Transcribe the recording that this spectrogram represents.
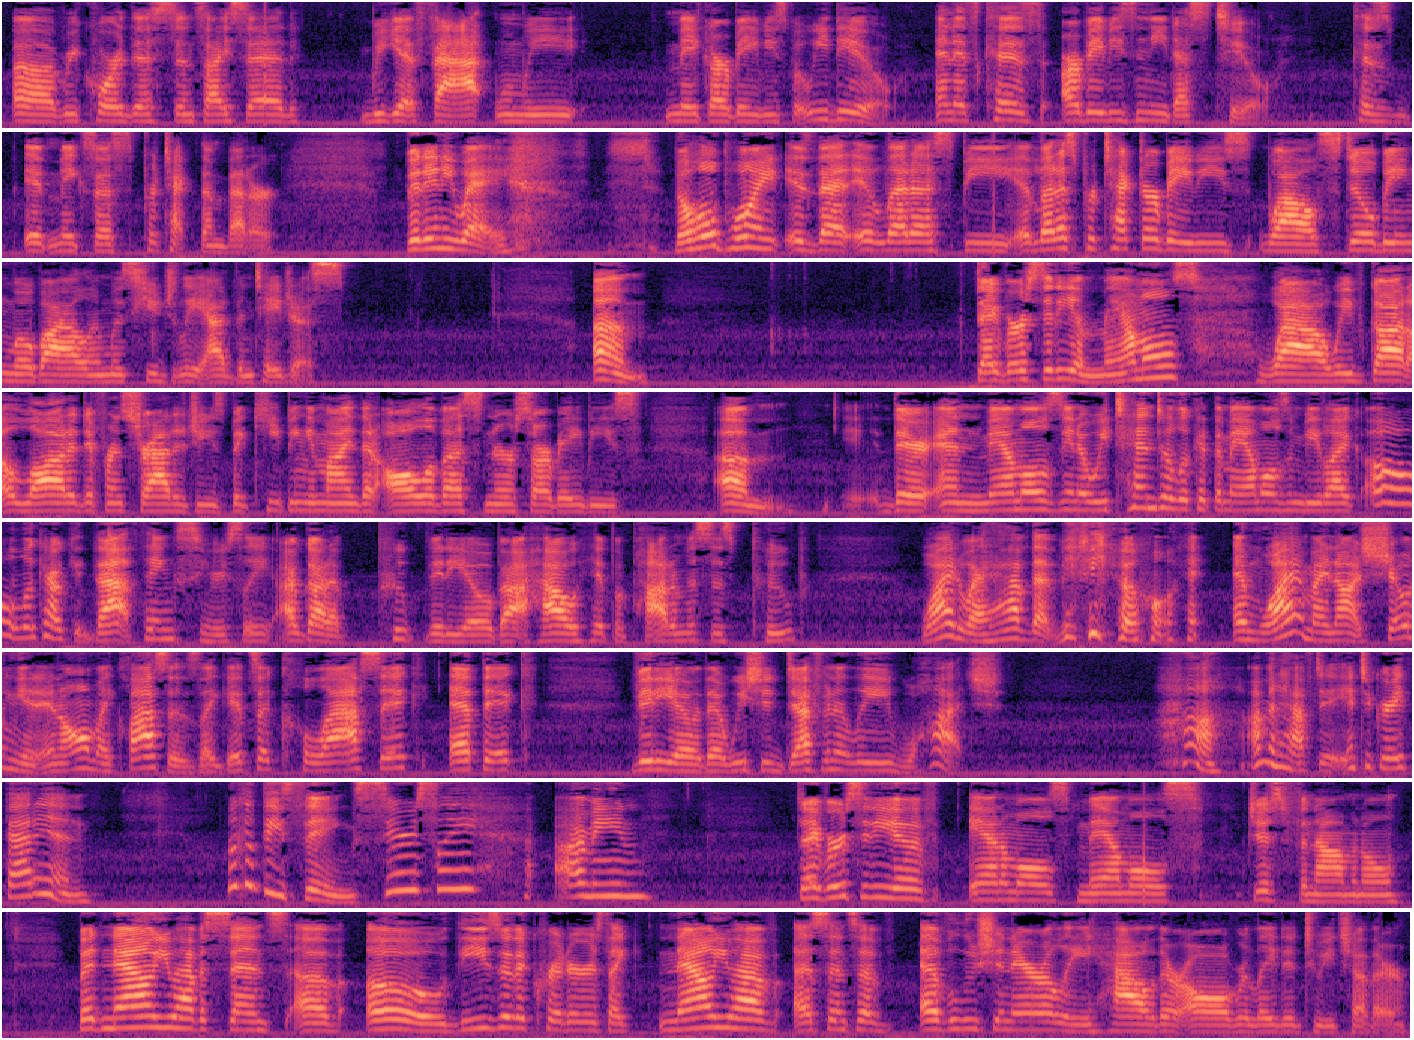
uh, record this since I said we get fat when we make our babies, but we do. And it's because our babies need us to, because it makes us protect them better. But anyway, the whole point is that it let us be, it let us protect our babies while still being mobile and was hugely advantageous. Um, diversity of mammals. Wow, we've got a lot of different strategies, but keeping in mind that all of us nurse our babies. Um, there and mammals, you know, we tend to look at the mammals and be like, "Oh, look how cute that thing." Seriously, I've got a poop video about how hippopotamuses poop. Why do I have that video? and why am I not showing it in all my classes? Like it's a classic epic video that we should definitely watch. Huh, I'm going to have to integrate that in. Look at these things. Seriously? I mean, diversity of animals, mammals, just phenomenal. But now you have a sense of, oh, these are the critters. Like, now you have a sense of evolutionarily how they're all related to each other.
